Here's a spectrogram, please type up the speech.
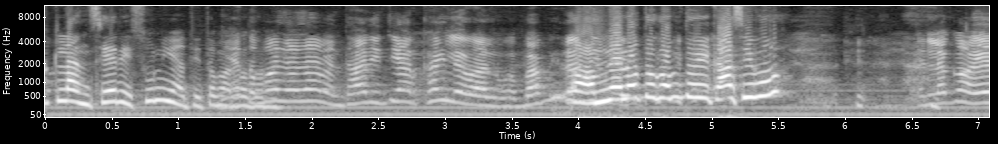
ઓટલાન ને શેરી સુની હતી તમારે તો મજા આવે થાળી ત્યાર ખાઈ લેવાનું અમને નતું ગમતું એ કાશીવું એટલે કહો એ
